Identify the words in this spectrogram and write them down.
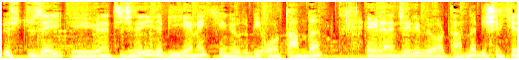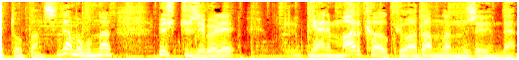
üst düzey e, yöneticileriyle bir yemek yeniyordu bir ortamda. Eğlenceli bir ortamda bir şirket toplantısıydı ama bunlar üst düzey böyle yani marka akıyor adamların üzerinden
